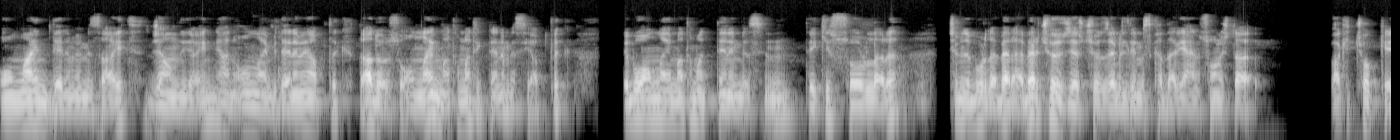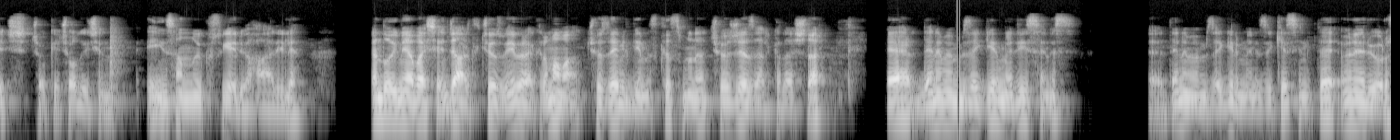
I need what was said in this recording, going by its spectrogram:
online denememize ait canlı yayın. Yani online bir deneme yaptık. Daha doğrusu online matematik denemesi yaptık. Ve bu online matematik denemesindeki soruları şimdi burada beraber çözeceğiz çözebildiğimiz kadar. Yani sonuçta vakit çok geç, çok geç olduğu için e, insanın uykusu geliyor haliyle. Ben de uyumaya başlayınca artık çözmeyi bırakırım ama çözebildiğimiz kısmını çözeceğiz arkadaşlar. Eğer denememize girmediyseniz e, denememize girmenizi kesinlikle öneriyoruz.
